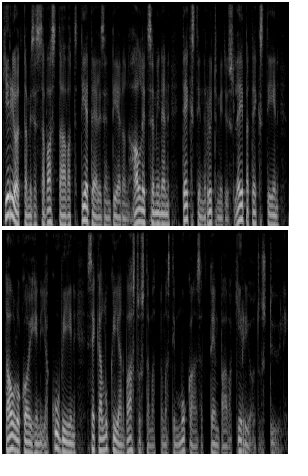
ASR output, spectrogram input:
Kirjoittamisessa vastaavat tieteellisen tiedon hallitseminen, tekstin rytmitys leipätekstiin, taulukoihin ja kuviin sekä lukijan vastustamattomasti mukaansa tempaava kirjoitustyyli.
